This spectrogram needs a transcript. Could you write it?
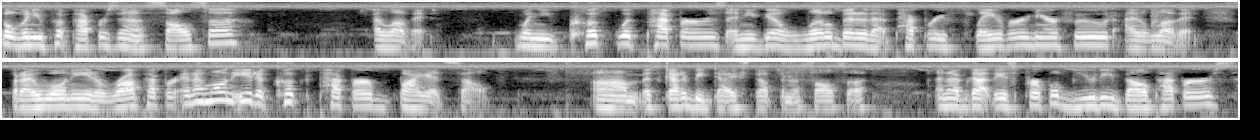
But when you put peppers in a salsa, I love it when you cook with peppers and you get a little bit of that peppery flavor in your food, I love it. But I won't eat a raw pepper and I won't eat a cooked pepper by itself. Um, it's got to be diced up in a salsa. And I've got these Purple Beauty bell peppers.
